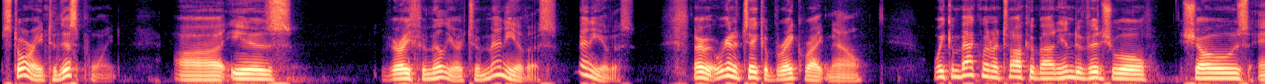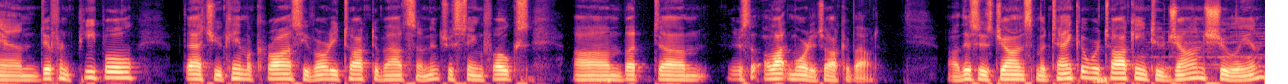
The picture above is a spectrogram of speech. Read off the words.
story to this point uh, is very familiar to many of us. Many of us. All right, we're going to take a break right now. When we come back, we're going to talk about individual shows and different people that you came across. You've already talked about some interesting folks, um, but um, there's a lot more to talk about. Uh, this is John Smetanka. We're talking to John Schulian,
